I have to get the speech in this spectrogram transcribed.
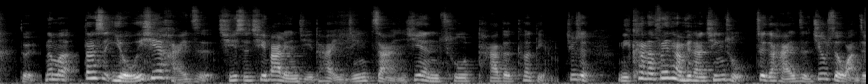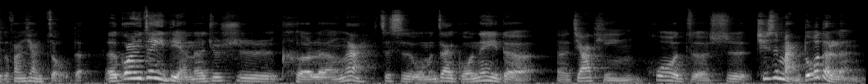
对，那么但是有一些孩子，其实七八年级他已经展现出他的特点了，就是你看得非常非常清楚，这个孩子就是往这个方向走的。呃，关于这一点呢，就是可能啊，这是我们在国内的呃家庭，或者是其实蛮多的人。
